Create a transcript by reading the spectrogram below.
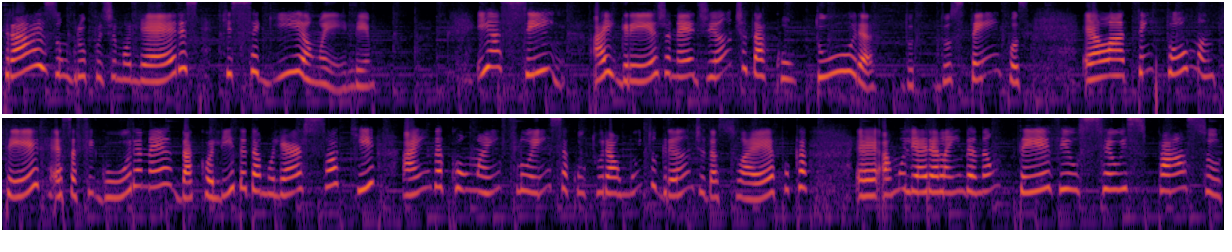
traz um grupo de mulheres que seguiam ele. E assim, a igreja, né, diante da cultura do, dos tempos, ela tentou manter essa figura né, da acolhida da mulher, só que ainda com uma influência cultural muito grande da sua época, é, a mulher ela ainda não teve o seu espaço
